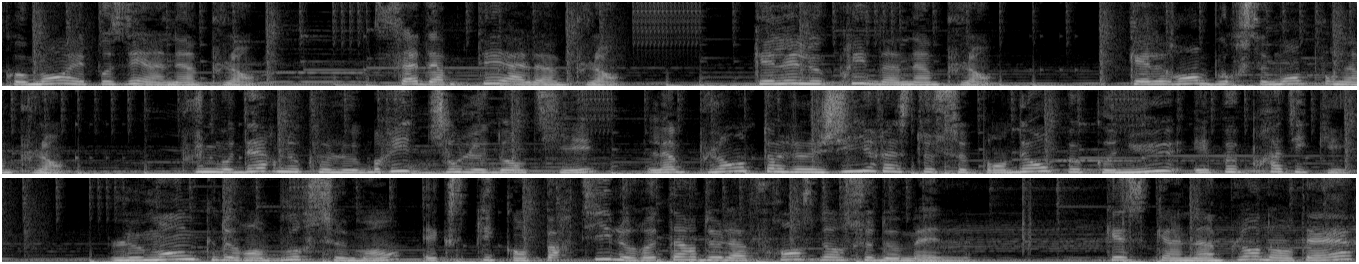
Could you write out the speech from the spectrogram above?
Comment est posé un implant? S'adapter à l'implant. Quel est le prix d'un implant? Quel remboursement pour l'implant Plus moderne que le bridge ou le dentier, l'implantologie reste cependant peu connue et peu pratiquée. Le manque de remboursement explique en partie le retard de la France dans ce domaine. Qu'est-ce qu'un implant dentaire?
